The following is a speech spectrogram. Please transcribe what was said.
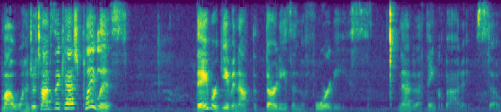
my 100 times the cash playlist, they were giving out the 30s and the 40s. Now that I think about it. So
